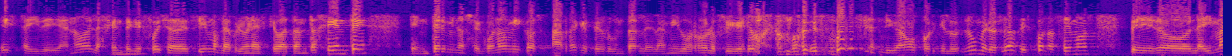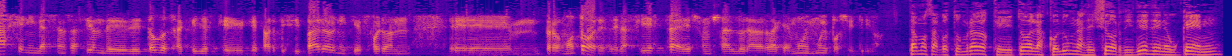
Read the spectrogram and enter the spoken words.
esta idea, ¿no? La gente que fue, ya decimos, la primera vez que va tanta gente, en términos económicos habrá que preguntarle al amigo Rolo Figueroa cómo le fue, digamos, porque los números los desconocemos, pero la imagen y la sensación de, de todos aquellos que, que participaron y que fueron eh, promotores de la fiesta es un saldo la verdad que muy, muy positivo. Estamos acostumbrados que todas las columnas de Jordi desde Neuquén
